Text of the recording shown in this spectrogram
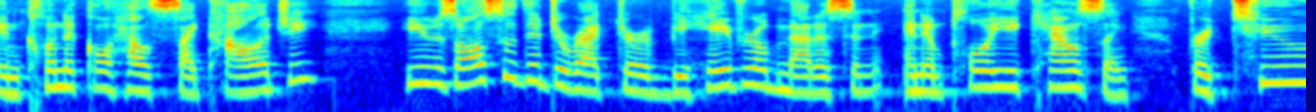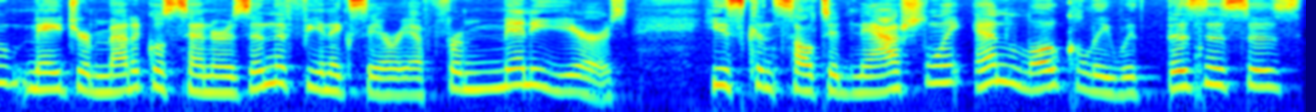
in clinical health psychology he was also the director of behavioral medicine and employee counseling for two major medical centers in the Phoenix area for many years. He's consulted nationally and locally with businesses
